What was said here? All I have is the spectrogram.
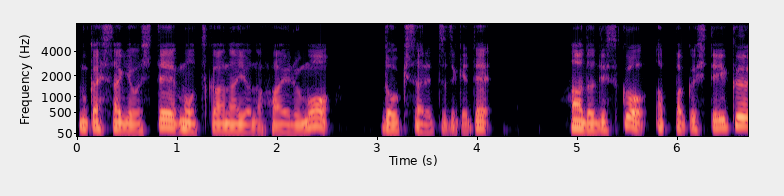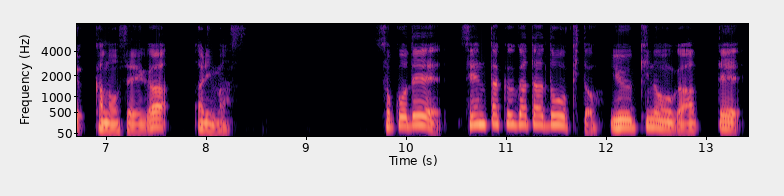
昔作業してもう使わないようなファイルも同期され続けてハードディスクを圧迫していく可能性があります。そこで選択型同期という機能があって、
